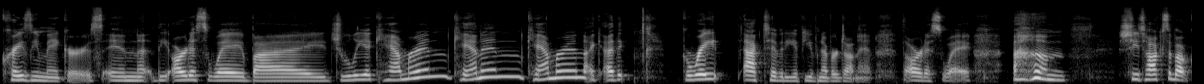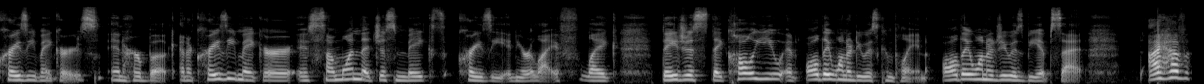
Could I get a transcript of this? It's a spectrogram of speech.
Crazy Makers in The Artist's Way by Julia Cameron. Cannon? Cameron? I, I think great activity if you've never done it. The Artist's Way. Um, she talks about crazy makers in her book and a crazy maker is someone that just makes crazy in your life like they just they call you and all they want to do is complain all they want to do is be upset I have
